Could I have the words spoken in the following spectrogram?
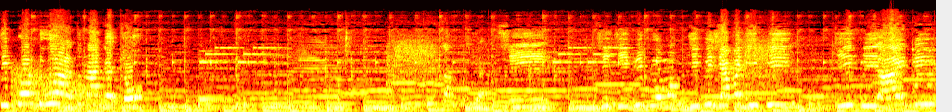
Tipon dua itu naga cok. Ya. Si si GB belum mau GB siapa GB GB ID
